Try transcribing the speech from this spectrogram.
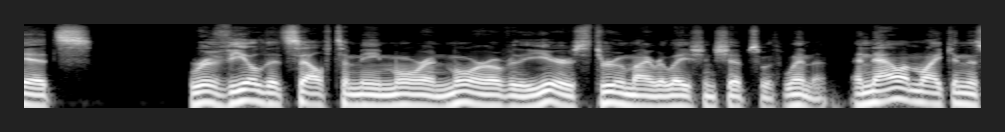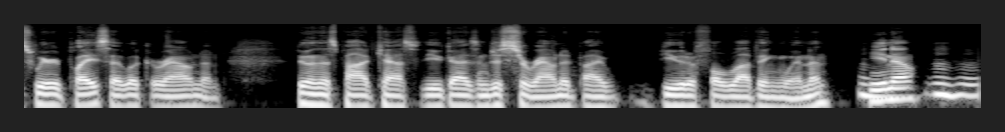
it's revealed itself to me more and more over the years through my relationships with women. And now I'm like in this weird place. I look around and doing this podcast with you guys, I'm just surrounded by beautiful, loving women, you know? hmm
